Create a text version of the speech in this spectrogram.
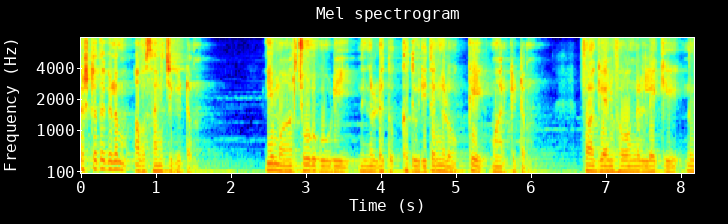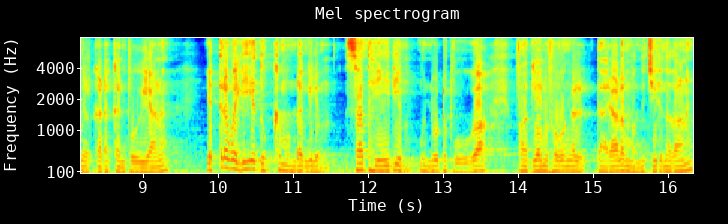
കഷ്ടതകളും അവസാനിച്ചു കിട്ടും. ഈ മാർച്ചോടുകൂടി നിങ്ങളുടെ ദുഃഖ ദുരിതങ്ങളൊക്കെ മാറിക്കിട്ടും. ഭാഗ്യാനുഭവങ്ങളിലേക്ക് നിങ്ങൾ കടക്കാൻ പോവുകയാണ്. എത്ര വലിയ ദുഃഖമുണ്ടെങ്കിലും സധൈര്യം മുന്നോട്ട് പോവുക. ഭാഗ്യാനുഭവങ്ങൾ ധാരാളം വന്നു ചേരുന്നതാണ്.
